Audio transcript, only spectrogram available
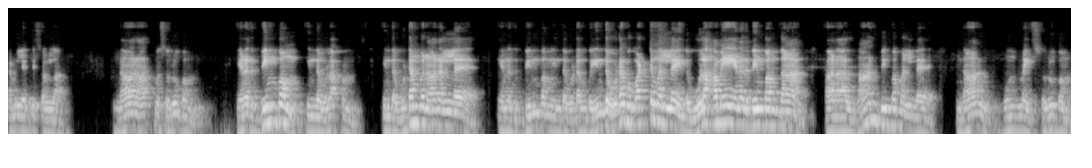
தமிழ் எப்படி சொல்லலாம்? நான் ஆத்மஸ்வரூபம் எனது பிம்பம் இந்த உலகம் இந்த உடம்பு நான் அல்ல எனது பிம்பம் இந்த உடம்பு. இந்த உடம்பு மட்டுமல்ல இந்த உலகமே எனது பிம்பம் தான் ஆனால் நான் பிம்பம் அல்ல நான் உண்மை சுரூபம்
